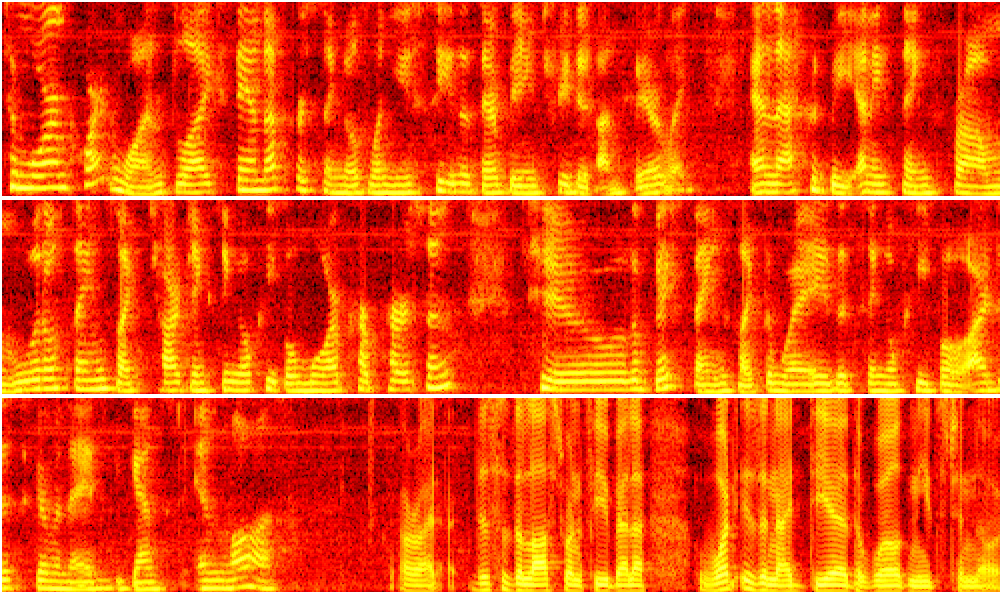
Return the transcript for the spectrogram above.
to more important ones like stand up for singles when you see that they're being treated unfairly. And that could be anything from little things like charging single people more per person to the big things like the way that single people are discriminated against in laws. All right. This is the last one for you, Bella. What is an idea the world needs to know?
